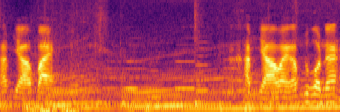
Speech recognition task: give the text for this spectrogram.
ครับยาวไป ขับยาวไปครับทุกคนนะ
